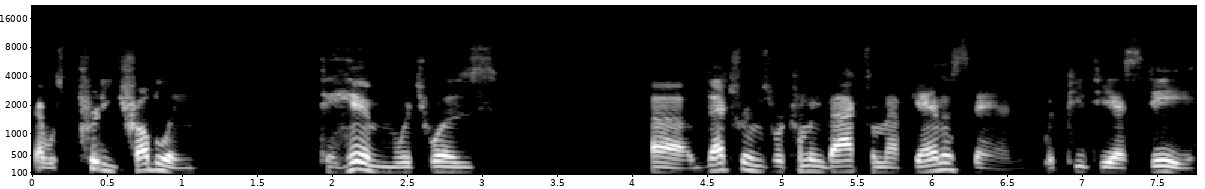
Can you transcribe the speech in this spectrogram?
that was pretty troubling to him, which was uh, veterans were coming back from Afghanistan with PTSD,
